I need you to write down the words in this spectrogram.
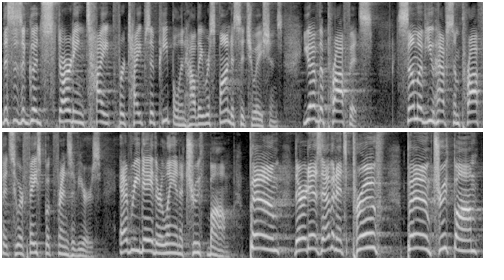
this is a good starting type for types of people and how they respond to situations. You have the prophets. Some of you have some prophets who are Facebook friends of yours. Every day they're laying a truth bomb. Boom, there it is, evidence, proof. Boom, truth bomb.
